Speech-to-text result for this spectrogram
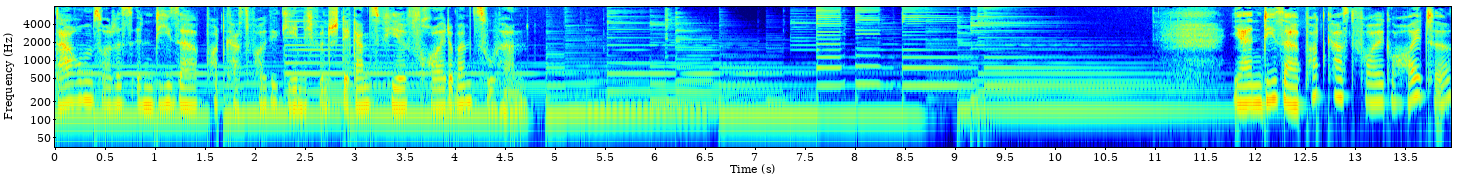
darum soll es in dieser Podcast-Folge gehen. Ich wünsche dir ganz viel Freude beim Zuhören. Ja, in dieser Podcast-Folge heute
